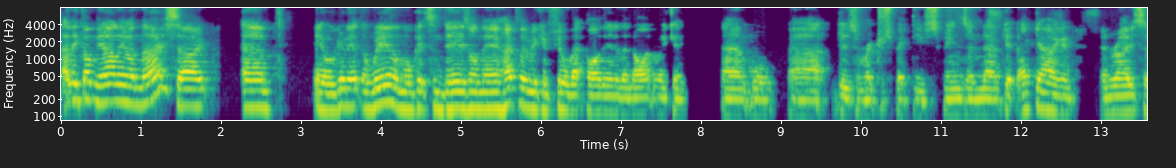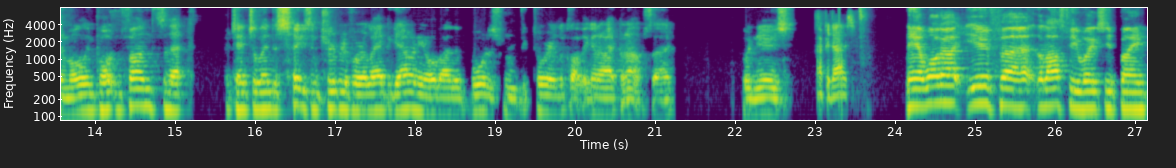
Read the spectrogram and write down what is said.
I think I'm the only one though. So um, yeah, we'll get out the wheel and we'll get some dares on there. Hopefully we can fill that by the end of the night and we can um, we'll uh, do some retrospective spins and uh, get that going and, and raise some all important funds to that potential end of season trip if we're allowed to go any. Although the borders from Victoria look like they're going to open up. So good news. Happy days. Now, Wagga, you've uh, the last few weeks you've been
